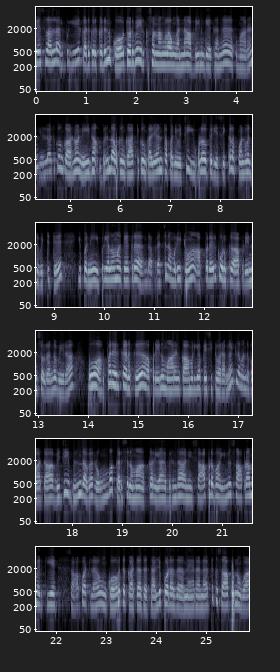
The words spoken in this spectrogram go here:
பேசலாம்ல? இப்படியே கடுக்கடுக்கடுன்னு கோவத்தோடவே இருக்க சொன்னாங்களா அவங்க அண்ணா? அப்படின்னு கேட்குறாங்க மாறன் எல்லாத்துக்கும் காரணம் நீ தான் பிருந்தாவுக்கும் கார்த்திக்கும் கல்யாணத்தை பண்ணி வச்சு இவ்வளோ பெரிய சிக்கலை கொண்டு வந்து விட்டுட்டு இப்போ நீ இப்படியெல்லாமா கேட்குற? இந்த பிரச்சனை முடியட்டும் அப்புறம் இருக்கு உனக்கு அப்படின்னு சொல்கிறாங்க வீரா. ஓ அப்புறம் இருக்கு எனக்கு அப்படின்னு மாறன் காமெடியாக பேசிட்டு வராங்க. வீட்டில் வந்து பார்த்தா விஜய் பிருந்தாவை ரொம்ப கரிசனமா அக்கறையா பிருந்தா நீ சாப்பிடவா? இன்னும் சாப்பிடாம இருக்கியே. சாப்பாட்டில் உன் கோவத்தை காட்டாத தள்ளி போடாத நேர நேரத்துக்கு சாப்பிடணும் வா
